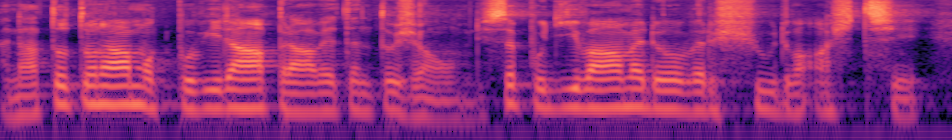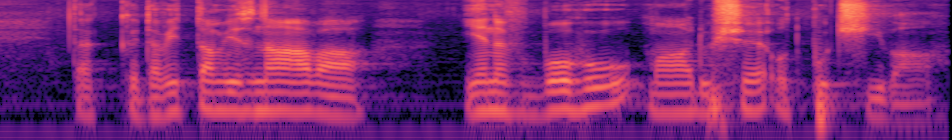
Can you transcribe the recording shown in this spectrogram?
A na toto nám odpovídá právě tento žalm. Když se podíváme do veršů 2 až 3, tak David tam vyznává, jen v Bohu má duše odpočívá.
